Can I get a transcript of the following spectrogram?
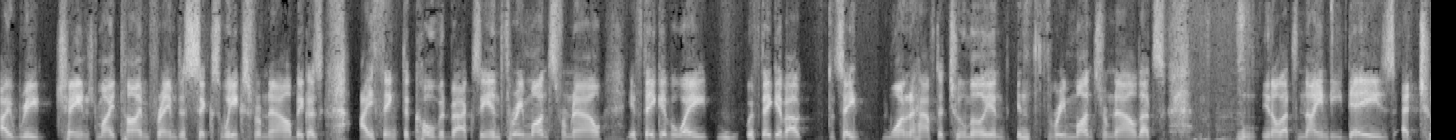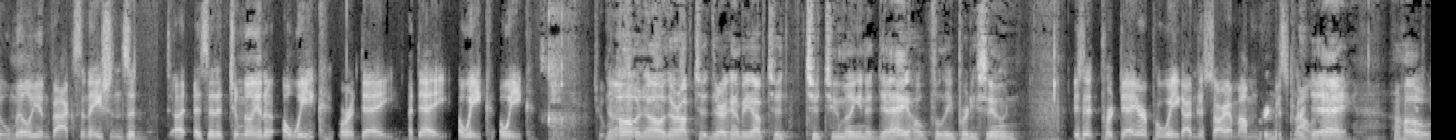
I re- changed my time frame to six weeks from now because I think the COVID vaccine three months from now, if they give away, if they give out, let's say one and a half to two million in three months from now, that's you know that's 90 days at 2 million vaccinations a uh, is it a 2 million a, a, week or a day? A day a week a week. No no they're up to they're going to be up to to 2 million a day hopefully pretty soon. Is it per day or per week? I'm just sorry i'm, I'm per, per day. Oh,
